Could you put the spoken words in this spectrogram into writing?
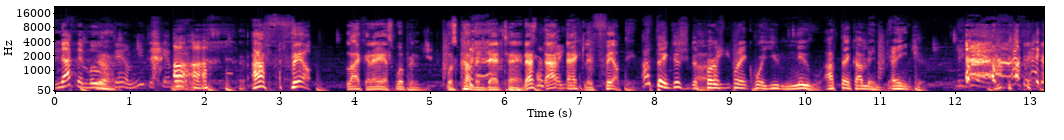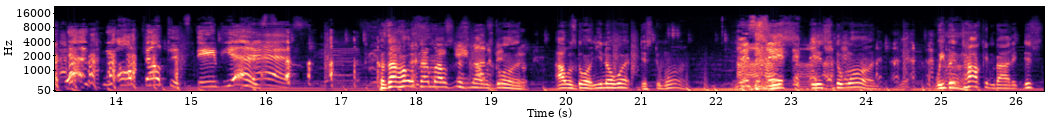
Nothing moved Yeah. him. He just kept Uh moving. uh I felt like an ass whooping was coming that time. That's, That's I why you- actually felt it. I think this is the Uh, first you- prank where you knew. I think I'm in danger. Yeah. yes, we all felt it, Steve. Yes. yes. Cause that whole time I was listening, I was of it. going, I was going. You know what? This the one. This Uh-huh. is This it. is the one. We've been talking about it. This,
